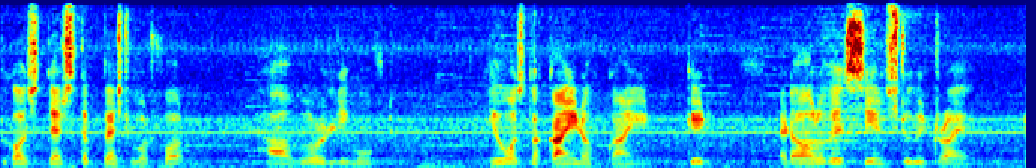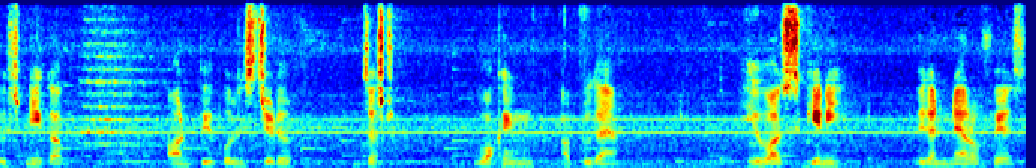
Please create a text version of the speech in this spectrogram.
because that's the best word for how worldly moved. He was the kind of kind kid that always seems to be trying to sneak up on people instead of just walking up to them. He was skinny, with a narrow face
